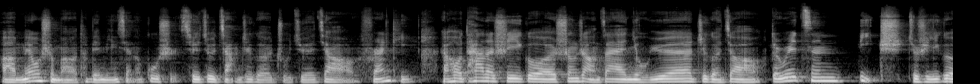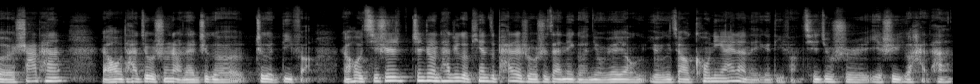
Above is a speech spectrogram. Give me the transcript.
啊，没有什么特别明显的故事，其实就讲这个主角叫 Frankie，然后他呢是一个生长在纽约这个叫 g r i t o n Beach 就是一个沙滩，然后它就生长在这个这个地方。然后其实真正它这个片子拍的时候是在那个纽约要有一个叫 Coney Island 的一个地方，其实就是也是一个海滩。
